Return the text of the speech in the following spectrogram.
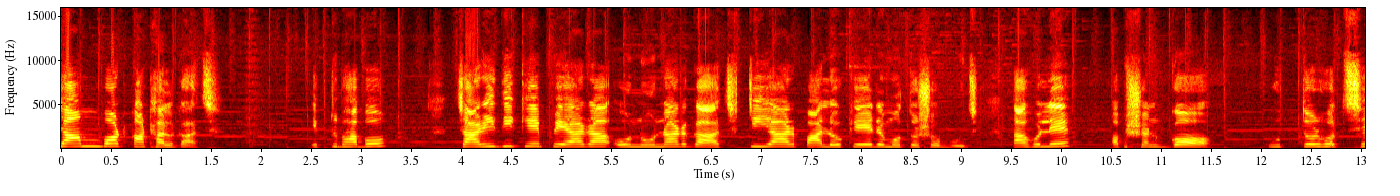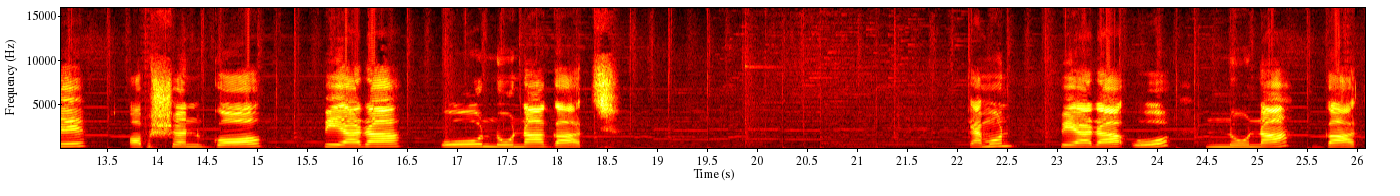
জামবট কাঁঠাল গাছ? একটু ভাবো। চারিদিকে পেয়ারা ও নোনার গাছ, টিয়ার পালকের মতো সবুজ। তাহলে অপশন গ। উত্তর হচ্ছে অপশন গ, পেয়ারা ও নোনা গাছ। কেমন? পেয়ারা ও নোনা গাছ।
